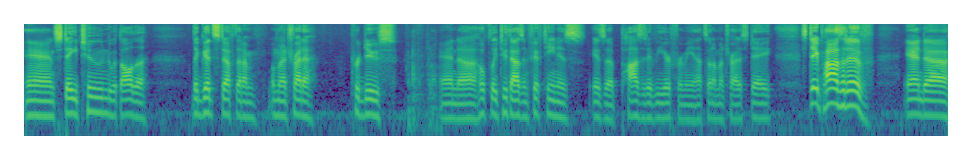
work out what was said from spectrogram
and stay tuned with all the the good stuff that I'm I'm gonna try to produce. And uh, hopefully 2015 is is a positive year for me. That's what I'm gonna try to stay stay positive and uh,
